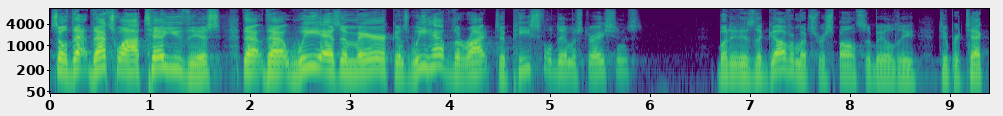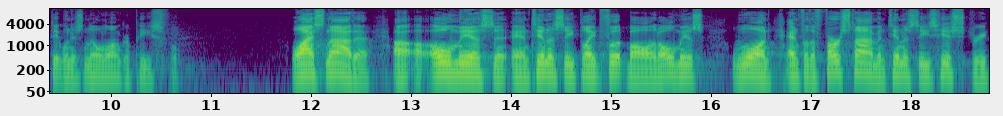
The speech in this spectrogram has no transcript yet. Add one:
So that, that's why I tell you this that, that we as Americans, we have the right to peaceful demonstrations, but it is the government's responsibility to protect it when it's no longer peaceful. Last night, uh, uh, Ole Miss and, and Tennessee played football, and Ole Miss And for the first time in Tennessee's history,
